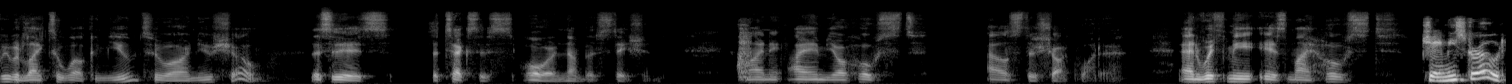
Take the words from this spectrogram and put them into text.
We would like to welcome you to our new show. This is the Texas Horror Number Station. My I am your host, Alistair Sharkwater. And with me is my host. Jamie Strode.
